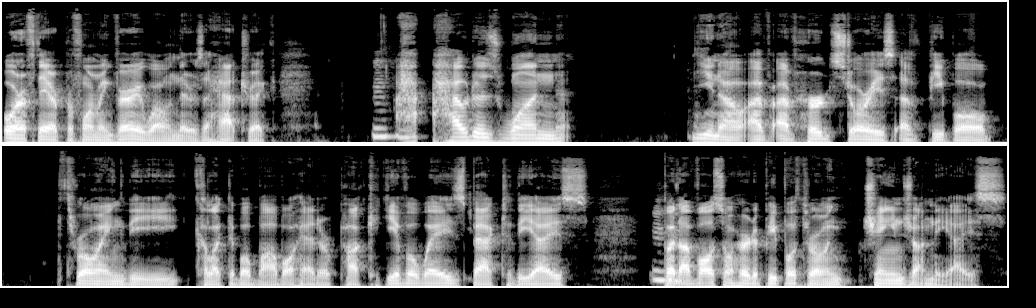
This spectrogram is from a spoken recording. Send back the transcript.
or if they are performing very well and there's a hat trick. hmm H- how does one? You know, I've I've heard stories of people throwing the collectible bobblehead or puck giveaways back to the ice, but I've also heard of people throwing change on the ice.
